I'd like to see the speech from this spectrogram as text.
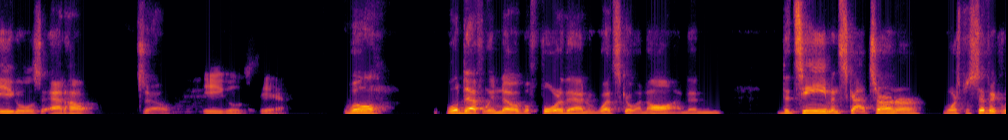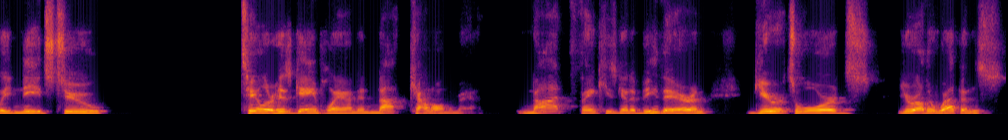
Eagles at home. So Eagles, yeah. We'll we'll definitely know before then what's going on. And the team and Scott Turner, more specifically, needs to tailor his game plan and not count on the man, not think he's going to be there and gear it towards your other weapons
